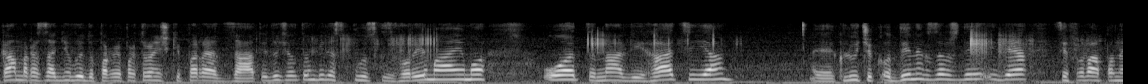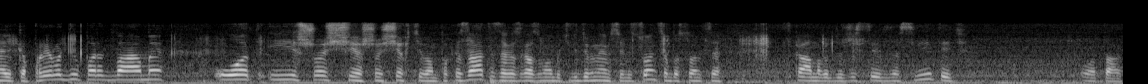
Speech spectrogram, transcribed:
Камера заднього виду, пар- партронички перед-зад. Ідуть в автомобілі, спуск згори маємо. От, навігація. Е, Ключик один, як завжди, йде. Цифрова панелька приладів перед вами. От, і що ще, що ще хотів вам показати. Зараз зразу, мабуть, відвернемося від сонця, бо сонце в камеру дуже сильно світить. Отак.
